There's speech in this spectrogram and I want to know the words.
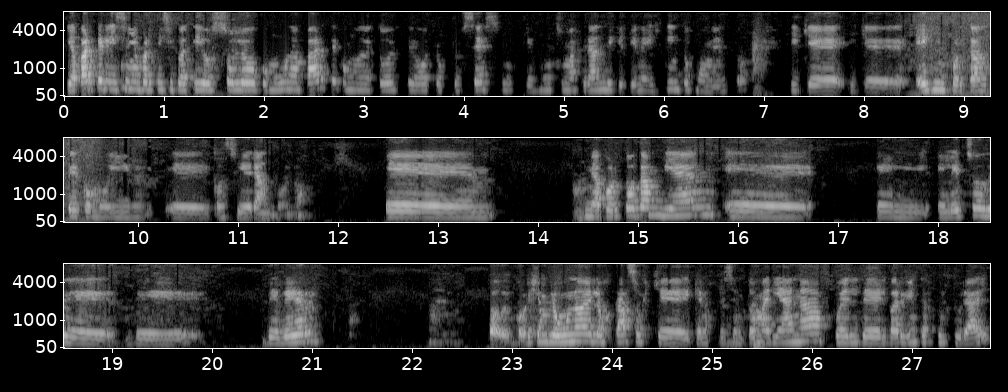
Y aparte el diseño participativo es solo como una parte como de todo este otro proceso, que es mucho más grande y que tiene distintos momentos, y que, y que es importante como ir eh, considerando, ¿no? me aportó también el, el hecho de, de, ver, por ejemplo, uno de los casos que, que, nos presentó Mariana fue el del barrio intercultural,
